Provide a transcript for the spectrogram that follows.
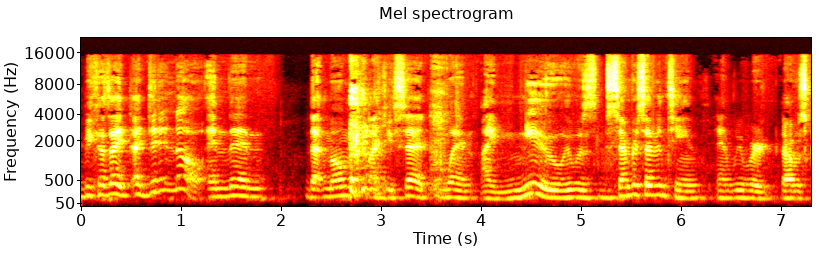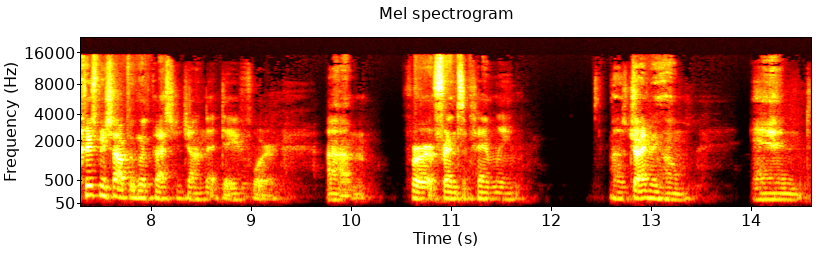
because I, I didn't know. And then that moment, like you said, when I knew it was December 17th and we were, I was Christmas shopping with Pastor John that day for, um, for friends and family. I was driving home and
